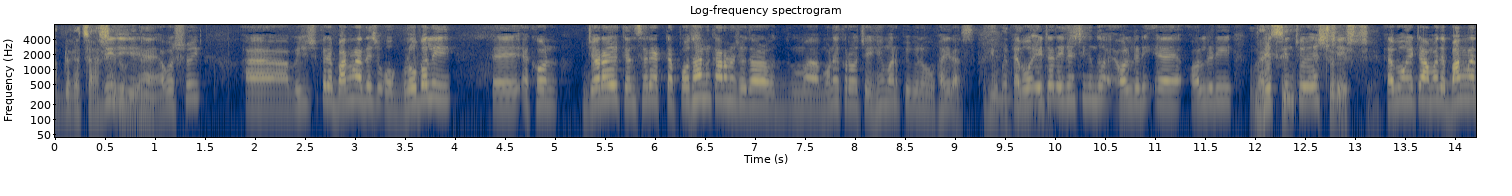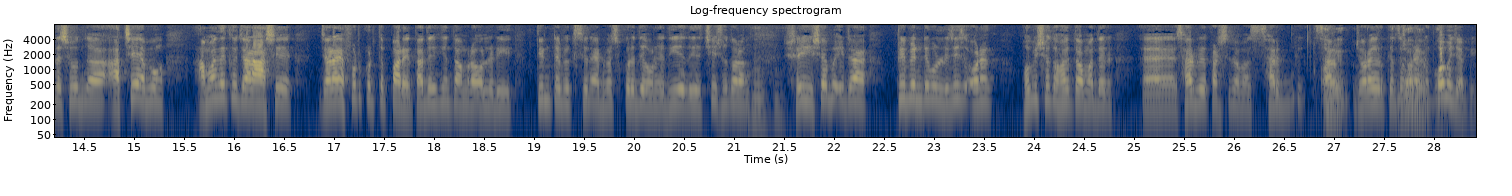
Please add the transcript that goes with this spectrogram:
আপনার কাছে আসে জি? হ্যাঁ অবশ্যই। বিশেষ করে বাংলাদেশ ও গ্লোবালি এখন জরায়ু ক্যান্সারের একটা প্রধান কারণ হচ্ছে মনে করা হচ্ছে হিউম্যান পিপিলোমা ভাইরাস এবং এটার এগেন্সে কিন্তু অলরেডি অলরেডি ভ্যাকসিন চলে এসছে। এবং এটা আমাদের বাংলাদেশেও আছে এবং আমাদেরকে যারা আসে যারা এফোর্ড করতে পারে তাদের কিন্তু আমরা অলরেডি তিনটা ভ্যাকসিন অ্যাডভাইস করে দিয়ে অনেকে দিয়ে দিয়েছি। সুতরাং সেই হিসাবে এটা প্রিভেন্টেবল ডিজিজ অনেক ভবিষ্যতে হয়তো আমাদের সার্ভিক কার্সিনোমা জরায়ুর ক্যান্সার অনেকটা কমে যাবে।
